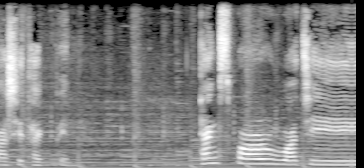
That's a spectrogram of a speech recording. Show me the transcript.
পাশে থাকবেন। থ্যাংকস ফর ওয়াচিং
